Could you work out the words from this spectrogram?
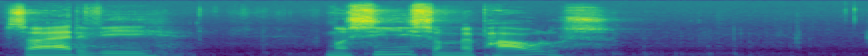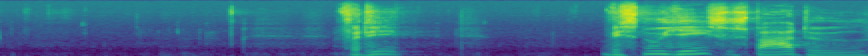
Så er det, vi må sige som med Paulus. Fordi hvis nu Jesus bare døde,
